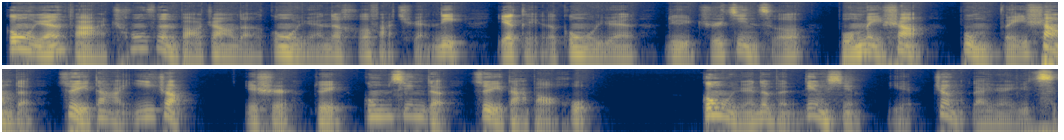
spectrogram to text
公务员法充分保障了公务员的合法权利，也给了公务员履职尽责、不媚上、不为上的最大依仗，也是对公心的最大保护。公务员的稳定性也正来源于此。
